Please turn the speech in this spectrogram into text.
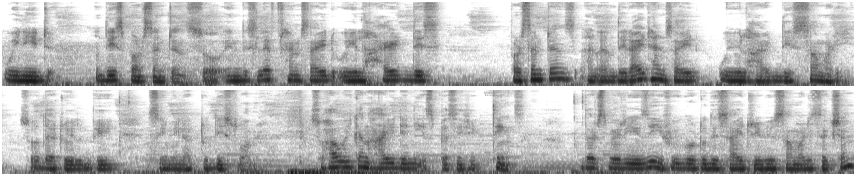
we need this percentage. So in this left hand side we will hide this percentage and on the right hand side we will hide this summary so that will be similar to this one. So how we can hide any specific things? That's very easy. If you go to the site review summary section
